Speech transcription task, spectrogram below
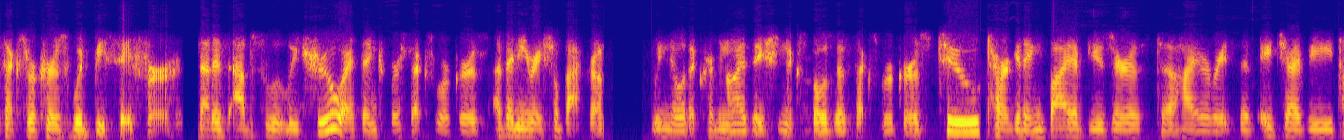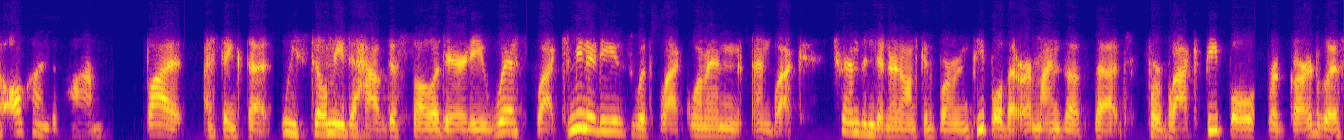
sex workers would be safer. That is absolutely true, I think, for sex workers of any racial background. We know that criminalization exposes sex workers to targeting by abusers, to higher rates of HIV, to all kinds of harm. But I think that we still need to have this solidarity with Black communities, with Black women and Black trans and gender nonconforming people that reminds us that for Black people, regardless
